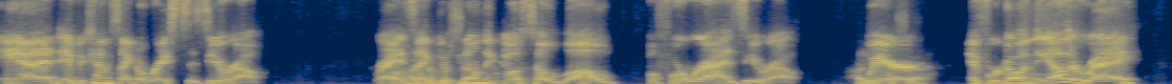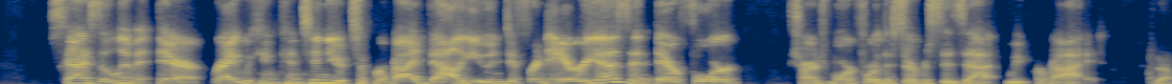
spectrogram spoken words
and it becomes like a race to zero right 100%. it's like we can only go so low before we're at 0 100%. where if we're going the other way sky's the limit there right we can continue to provide value in different areas and therefore charge more for the services that we provide yeah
